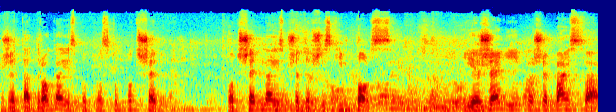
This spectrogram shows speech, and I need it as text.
że ta droga jest po prostu potrzebna. Potrzebna jest przede wszystkim Polsce. Jeżeli, proszę Państwa,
